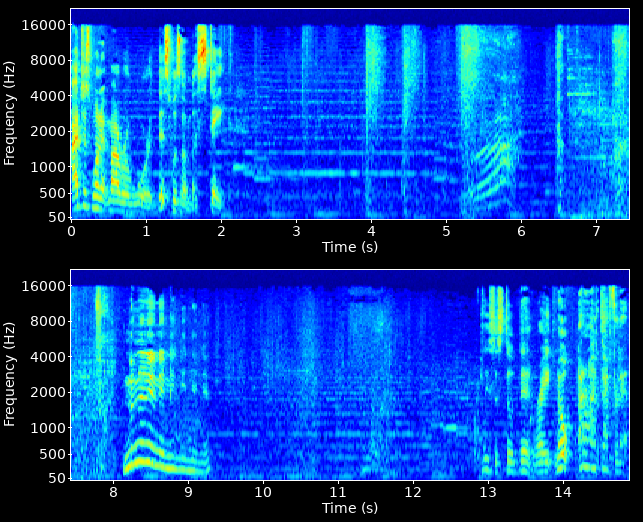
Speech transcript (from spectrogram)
I just wanted my reward. This was a mistake. No, no, no, no, no, no, no, no. Lisa's still dead, right? Nope, I don't have time for that.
